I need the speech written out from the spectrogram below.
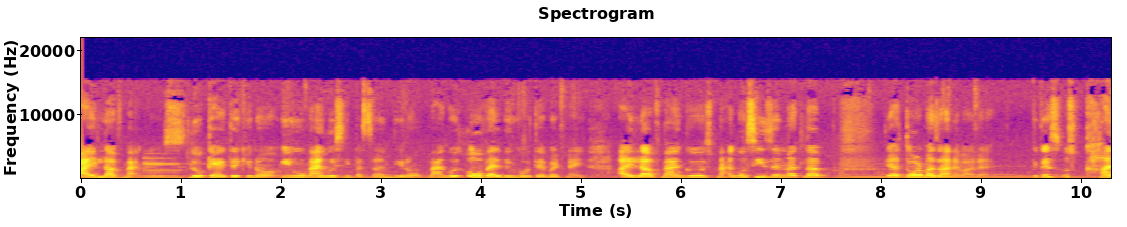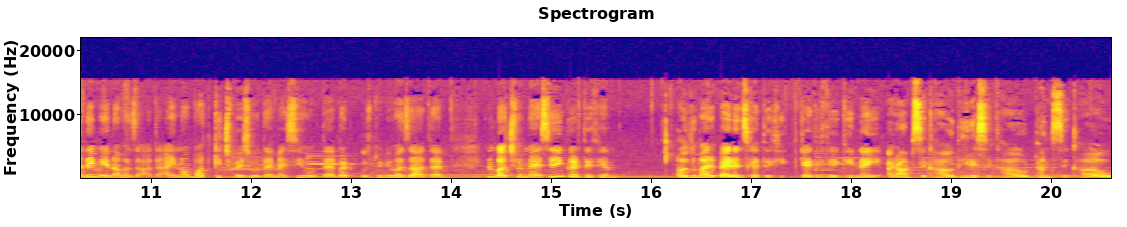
I love mangoes लोग कहते हैं कि नो यू मैंगोज नहीं पसंद. यू नो मैंगोज ओवरवेलमिंग होते हैं बट नहीं. I love mangoes mango season मतलब यार तोड़ मज़ा आने वाला है। बिकॉज़ उस खाने में ना मज़ा आता है। आई नो बहुत किचपिच होता है मैसी होता है बट उसमें भी मज़ा आता है। तो बचपन में ऐसे नहीं करते थे। और तुम्हारे पेरेंट्स कहते कहते थे कि नहीं, आराम से खाओ, धीरे से खाओ, ढंग से खाओ,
